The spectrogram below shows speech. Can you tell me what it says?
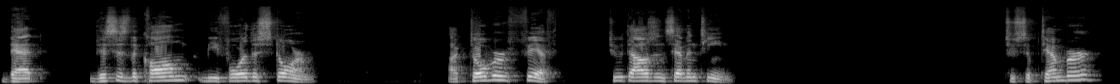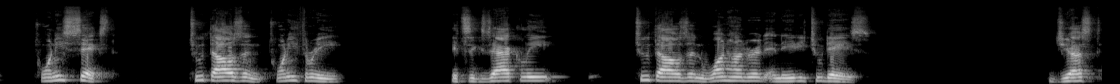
that this is the calm before the storm, October 5th, 2017, to September 26th, 2023, it's exactly 2,182 days, just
